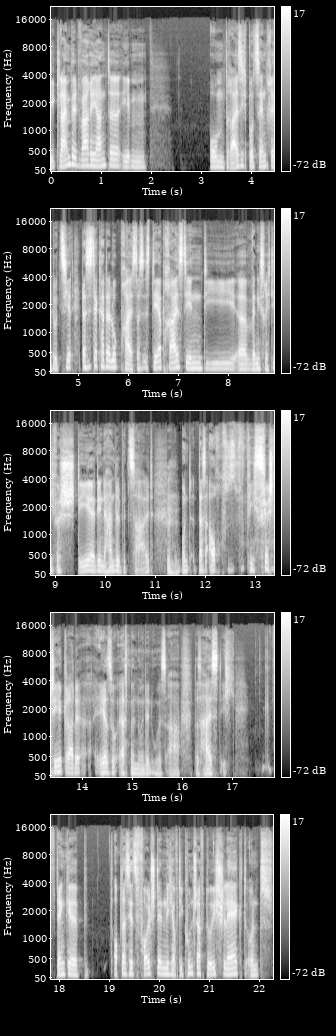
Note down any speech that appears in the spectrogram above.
die Kleinbild-Variante eben um 30 Prozent reduziert. Das ist der Katalogpreis. Das ist der Preis, den die, äh, wenn ich es richtig verstehe, den der Handel bezahlt. Mhm. Und das auch, wie ich es verstehe, gerade eher so erstmal nur in den USA. Das heißt, ich denke, ob das jetzt vollständig auf die Kundschaft durchschlägt und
